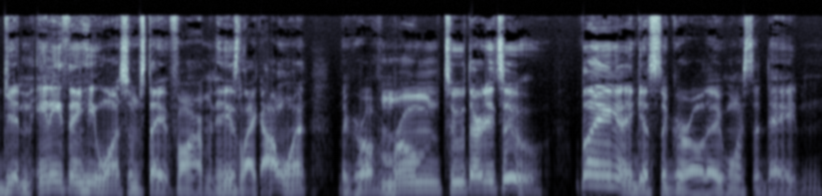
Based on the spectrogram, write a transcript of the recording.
getting anything he wants from State Farm. And he's like, I want the girl from room 232. Bling. And he gets the girl that he wants to date. And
